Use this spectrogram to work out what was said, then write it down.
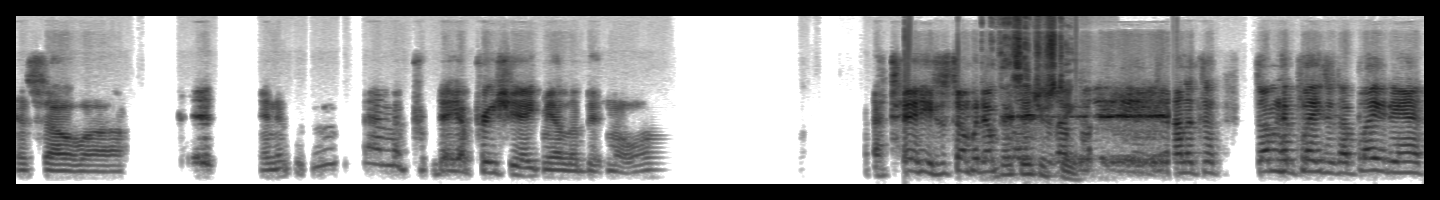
and so uh, it, and it, a- they appreciate me a little bit more. I tell you, some of them That's interesting. in, Jonathan, some of the places I played in,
